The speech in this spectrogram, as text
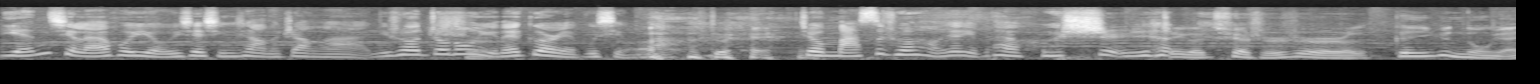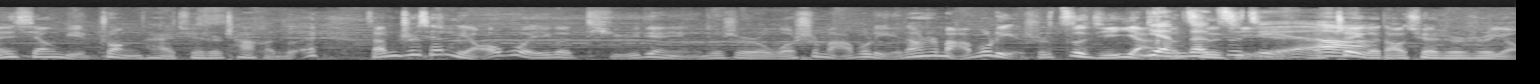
演起来会有一些形象的障碍。你说周冬雨那个儿也不行吧？对，就马思纯好像也不太合适。这个确实是跟运动员相比，状态确实差很多。哎，咱们之前聊过一个体育电影，就是《我是马布里》，当时马布里是自己演的自己，这个倒确实是有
